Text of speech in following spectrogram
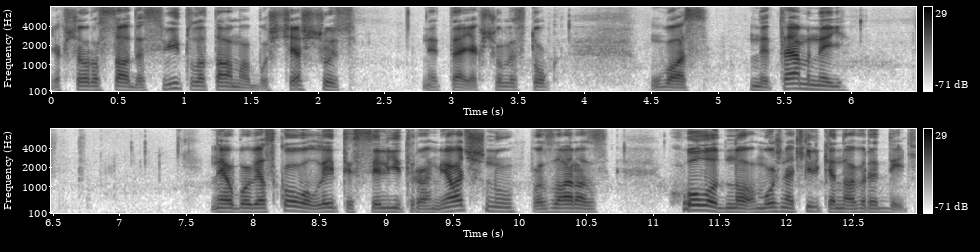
Якщо розсада світла там або ще щось не те, якщо листок у вас не темний, не обов'язково лити селітру аміачну, бо зараз холодно, можна тільки навредити.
